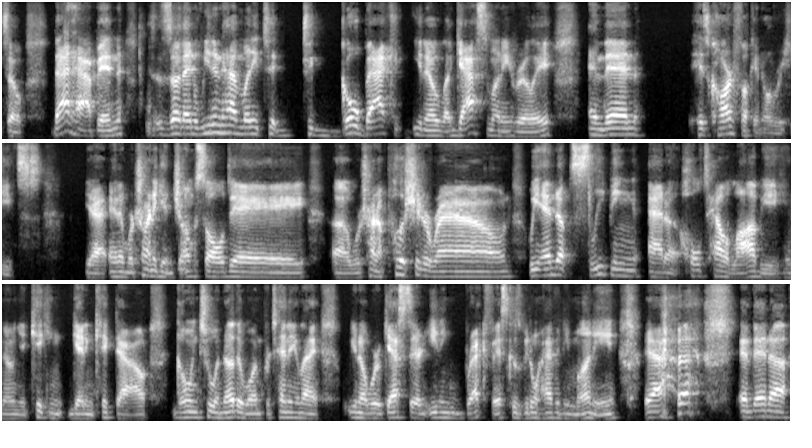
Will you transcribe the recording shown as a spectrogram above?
so that happened. So then we didn't have money to to go back, you know, like gas money really. And then his car fucking overheats. Yeah, and then we're trying to get jumps all day. Uh, we're trying to push it around. We end up sleeping at a hotel lobby, you know, and you're kicking, getting kicked out. Going to another one, pretending like you know we're guests there and eating breakfast because we don't have any money. Yeah, and then uh,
